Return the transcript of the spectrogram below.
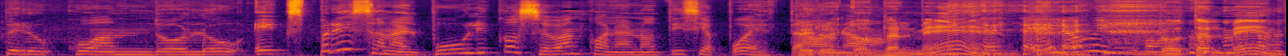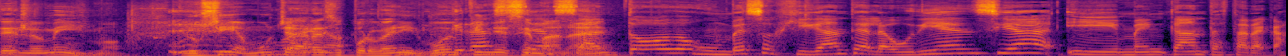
pero cuando lo expresan al público se van con la noticia puesta. Pero ¿o no? totalmente. Es lo mismo. Totalmente, es lo mismo. Lucía, muchas Bueno, gracias por venir. Buen fin de gracias semana. a ¿eh? todos, un beso gigante a la audiencia y me encanta estar acá.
